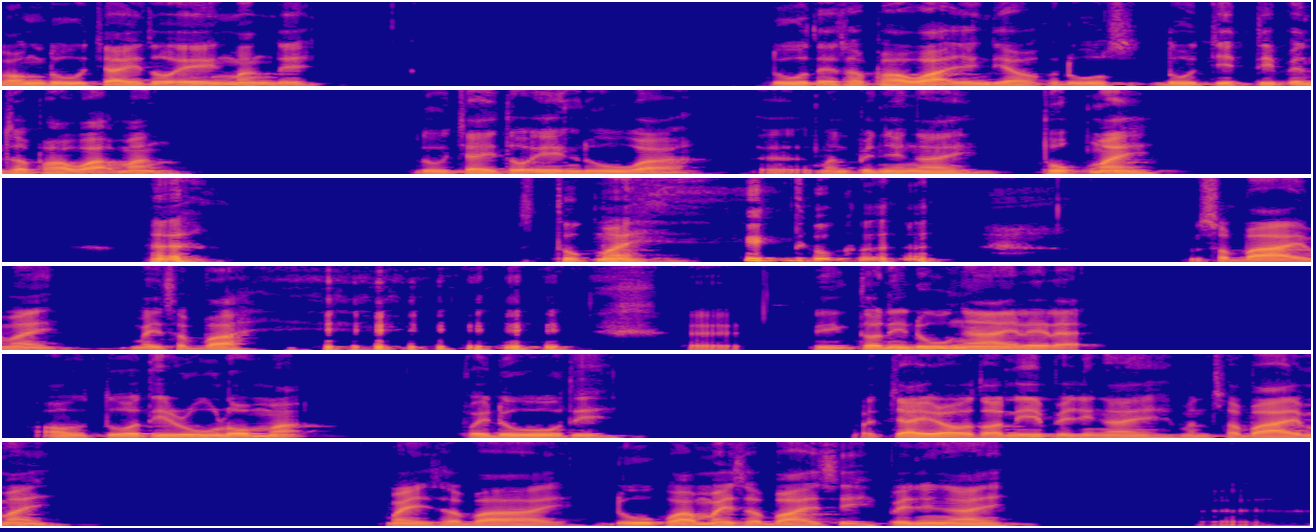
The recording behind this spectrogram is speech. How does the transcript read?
ลองดูใจตัวเองมั่งดิดูแต่สภาวะอย่างเดียวดูดูจิตที่เป็นสภาวะมั่ง ดูใจตัวเองดูว่า เออ มันเป็นยังไง ทุกไหมทุกไหมทุกสบายไหม ไม่สบายเออนี่ตัวนี้ดูง่ายเลยแหละ เอาตัวที่รู้ลมอะ ไปดูที่ ว่าใจเราตอนนี้เป็นยังไง มันสบายไหม ไม่สบาย ดูความไม่สบายสิ เป็นยังไง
